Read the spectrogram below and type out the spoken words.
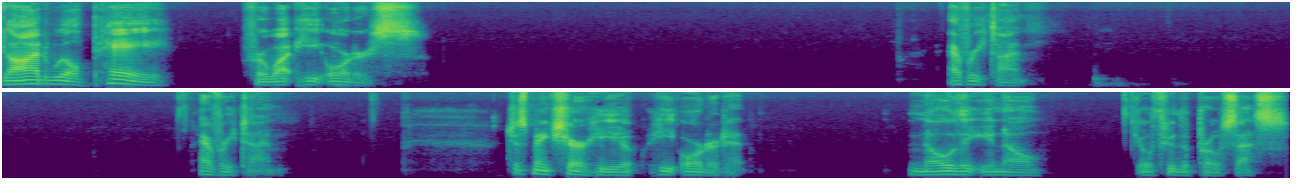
God will pay for what he orders. Every time. Every time. Just make sure he he ordered it. Know that you know. Go through the process.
